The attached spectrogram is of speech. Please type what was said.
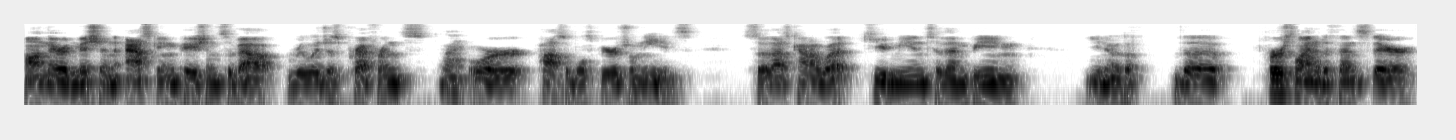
on their admission asking patients about religious preference Right. or possible spiritual needs. So that's kind of what cued me into them being, you know, the the first line of defense there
